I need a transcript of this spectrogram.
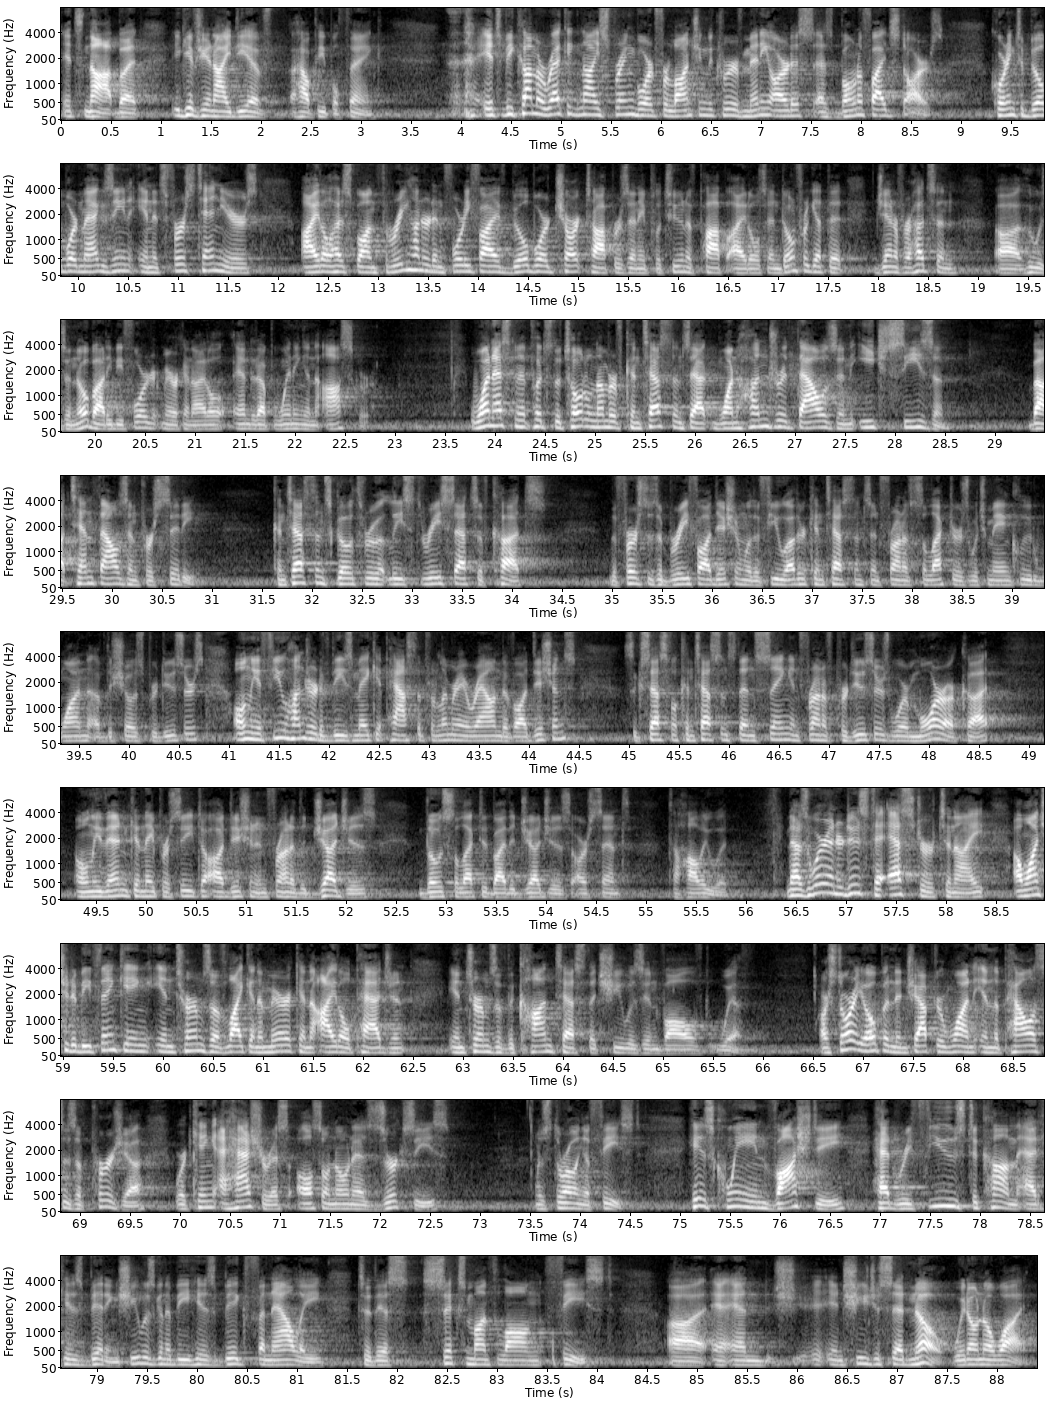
it's not, but it gives you an idea of how people think. It's become a recognized springboard for launching the career of many artists as bona fide stars. According to Billboard magazine, in its first 10 years, Idol has spawned 345 Billboard chart toppers and a platoon of pop idols. And don't forget that Jennifer Hudson uh, who was a nobody before American Idol, ended up winning an Oscar. One estimate puts the total number of contestants at 100,000 each season, about 10,000 per city. Contestants go through at least three sets of cuts. The first is a brief audition with a few other contestants in front of selectors, which may include one of the show's producers. Only a few hundred of these make it past the preliminary round of auditions. Successful contestants then sing in front of producers where more are cut. Only then can they proceed to audition in front of the judges. Those selected by the judges are sent to Hollywood. Now, as we're introduced to Esther tonight, I want you to be thinking in terms of like an American Idol pageant, in terms of the contest that she was involved with. Our story opened in chapter 1 in the palaces of Persia, where King Ahasuerus, also known as Xerxes, was throwing a feast. His queen, Vashti, had refused to come at his bidding. She was going to be his big finale to this six month long feast. Uh, and, she, and she just said, No, we don't know why.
